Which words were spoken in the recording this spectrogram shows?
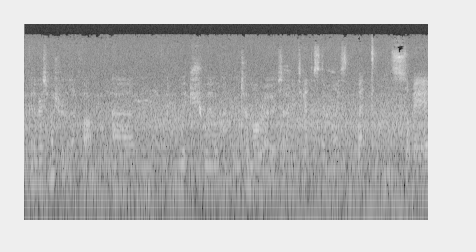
we're going to grow some mushrooms at the farm, um, which will happen tomorrow. So I need to get this thing nice and wet and soggy.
